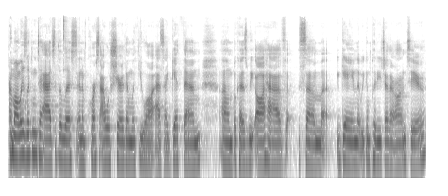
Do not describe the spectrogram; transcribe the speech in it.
I'm always looking to add to the list, and of course, I will share them with you all as I get them um, because we all have some game that we can put each other onto.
